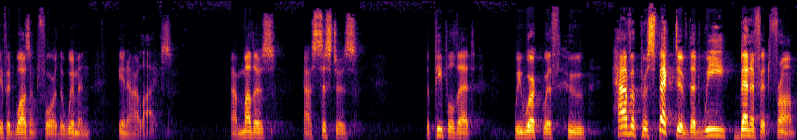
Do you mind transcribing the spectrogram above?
if it wasn't for the women in our lives our mothers, our sisters, the people that we work with who have a perspective that we benefit from.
